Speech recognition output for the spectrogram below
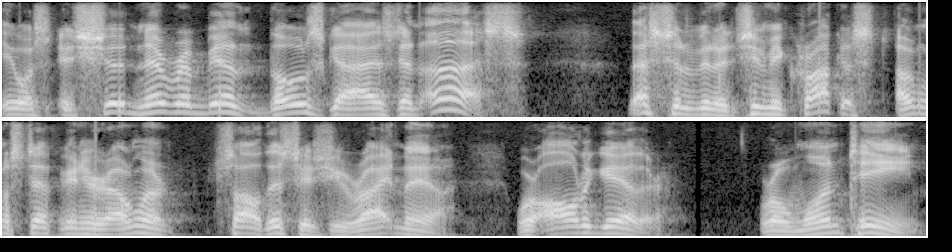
It was. It should never have been those guys and us. That should have been a Jimmy Crockett. I'm going to step in here. I'm going to solve this issue right now. We're all together. We're on one team,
